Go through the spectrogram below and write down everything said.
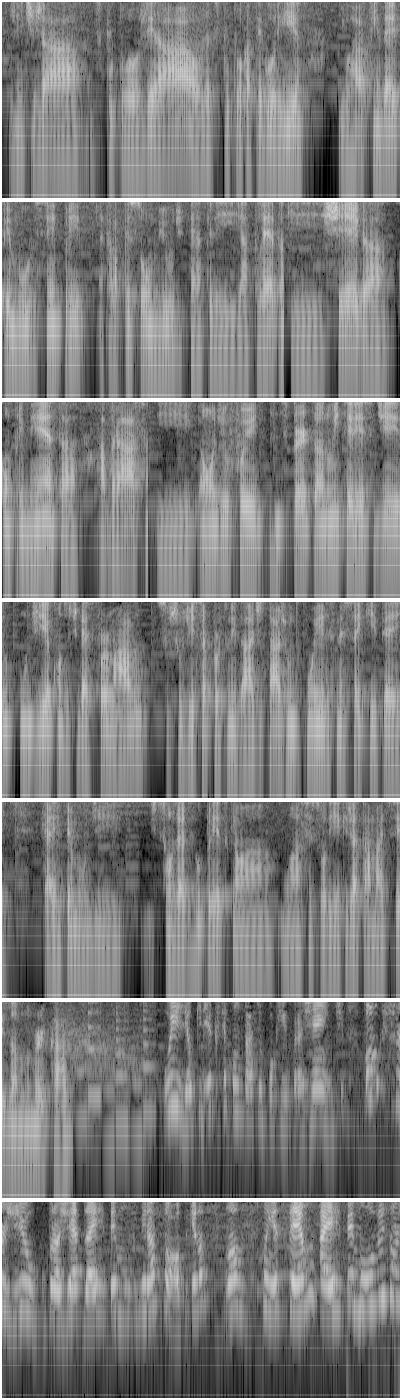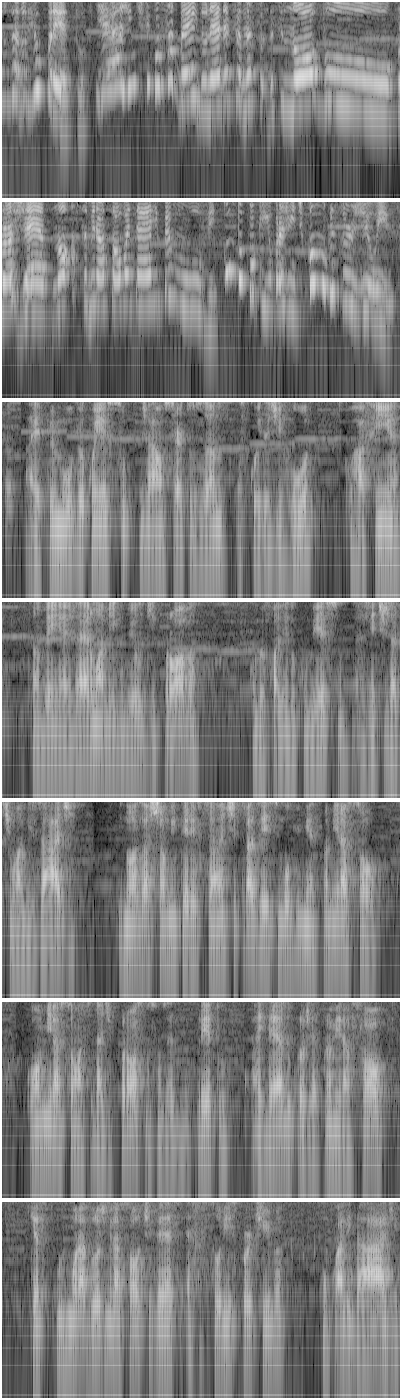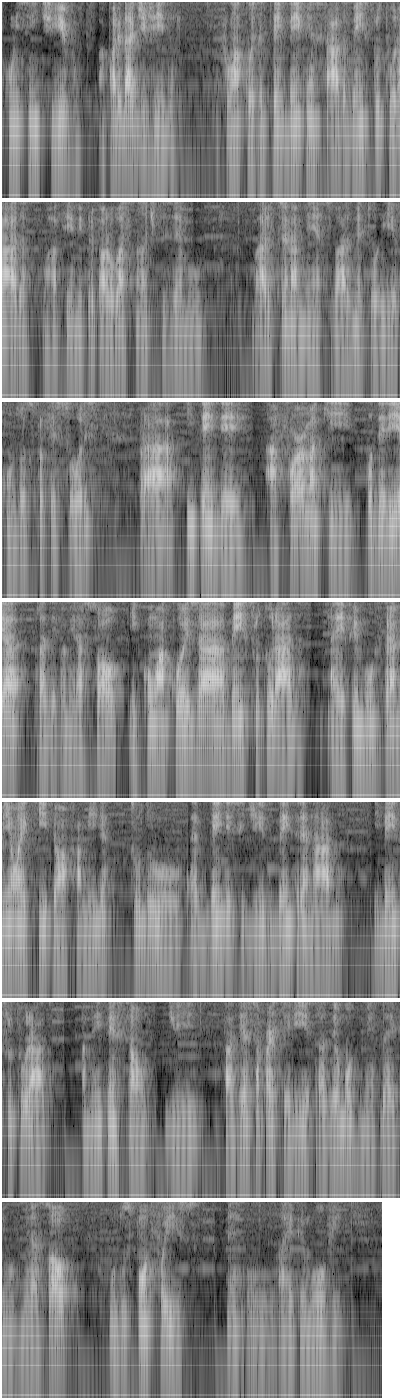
a gente já disputou geral, já disputou categoria. E o Rafinha da EP Move sempre é aquela pessoa humilde, é aquele atleta que chega, cumprimenta, abraça e onde foi despertando o interesse de um dia quando estivesse formado, se surgisse a oportunidade de estar junto com eles nessa equipe aí, que é a EP Move de, de São José do Rio Preto, que é uma, uma assessoria que já está há mais de seis anos no mercado. William, eu queria que você contasse um pouquinho pra gente como que surgiu o projeto da RP Move Mirassol, porque nós, nós conhecemos a RP Move São José do Rio Preto. E a gente ficou sabendo, né, desse, desse novo projeto. Nossa, Mirassol vai ter a RP Move. Conta um pouquinho pra gente como que surgiu isso. A RP Move eu conheço já há uns certos anos das corridas de rua. O Rafinha também é, já era um amigo meu de prova, como eu falei no começo. A gente já tinha uma amizade e nós achamos interessante trazer esse movimento para Mirassol. Como Mirassol é uma cidade próxima, São José do Rio Preto, a ideia do projeto para Mirassol é que os moradores de Mirassol tivessem essa assessoria esportiva com qualidade, com incentivo, a qualidade de vida. Foi uma coisa bem, bem pensada, bem estruturada. O Rafinha me preparou bastante, fizemos vários treinamentos, várias mentorias com os outros professores para entender a forma que poderia trazer para Mirassol e com uma coisa bem estruturada. A FMove para mim é uma equipe, é uma família, tudo é bem decidido, bem treinado e bem estruturado. A minha intenção de fazer essa parceria, trazer o movimento da FMove Mirassol, um dos pontos foi isso. Né? O, a FMove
